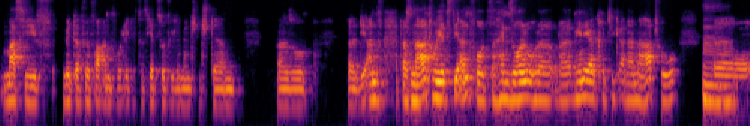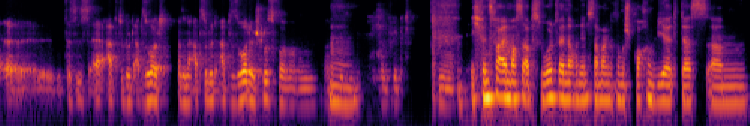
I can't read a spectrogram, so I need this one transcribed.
massiv mit dafür verantwortlich ist, dass jetzt so viele Menschen sterben. Also äh, die Anf dass NATO jetzt die Antwort sein soll oder, oder weniger Kritik an der NATO, mhm. äh, das ist äh, absolut absurd. Also eine absolut absurde Schlussfolgerung mhm. Konflikt. Ich finde es vor allem auch so absurd, wenn auch in dem Zusammenhang davon gesprochen wird, dass, ähm,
